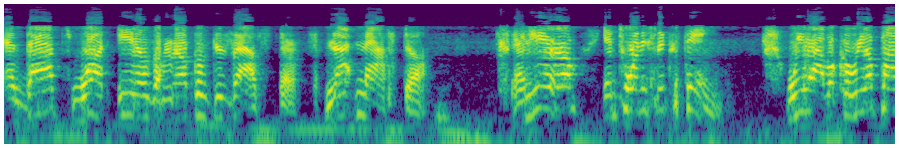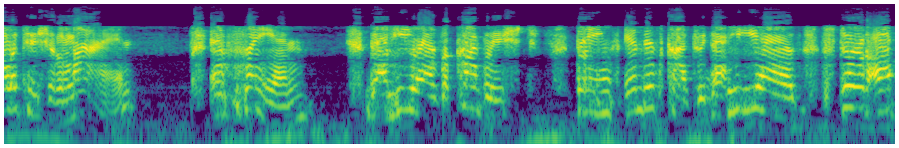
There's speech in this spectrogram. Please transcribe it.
And that's what is America's disaster, not NAFTA. And here in 2016, we have a career politician lying and saying that he has accomplished things in this country, that he has stood up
